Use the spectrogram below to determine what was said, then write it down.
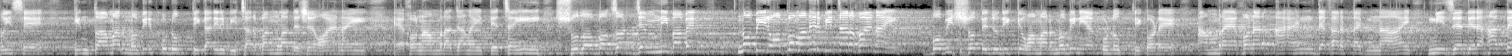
হইছে, কিন্তু আমার নবীর কুটুক্তিকারীর বিচার বাংলাদেশে হয় নাই। এখন আমরা জানাইতে চাই, ষোলো বছর যেমনি ভাবে নবীর অপমানের বিচার হয় নাই ভবিষ্যতে যদি কেউ আমার নবী নিয়ে কটুক্তি করে, আমরা এখন আর আইন দেখার টাইম নাই, নিজেদের হাতে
